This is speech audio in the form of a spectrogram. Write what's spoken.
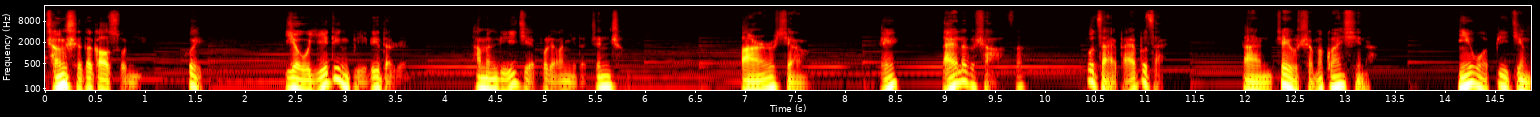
诚实的告诉你，会有一定比例的人，他们理解不了你的真诚，反而想，哎，来了个傻子，不宰白不宰。但这有什么关系呢？你我毕竟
